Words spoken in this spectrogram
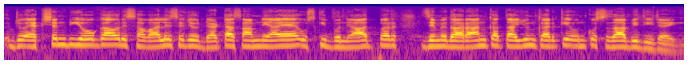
جو ایکشن بھی ہوگا اور اس حوالے سے جو ڈیٹا سامنے آیا ہے، اس کی بنیاد پر ذمہ داران کا تعین کر کے ان کو سزا بھی دی جائے گی۔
